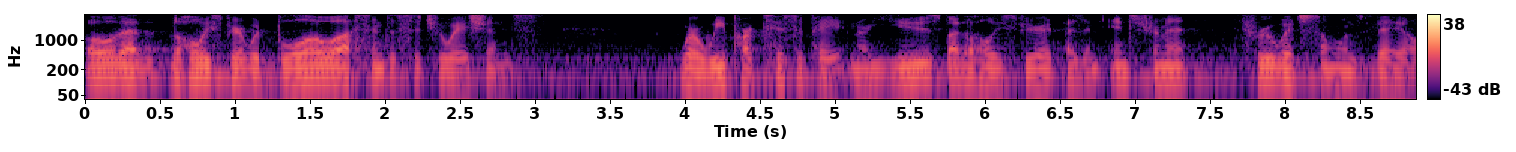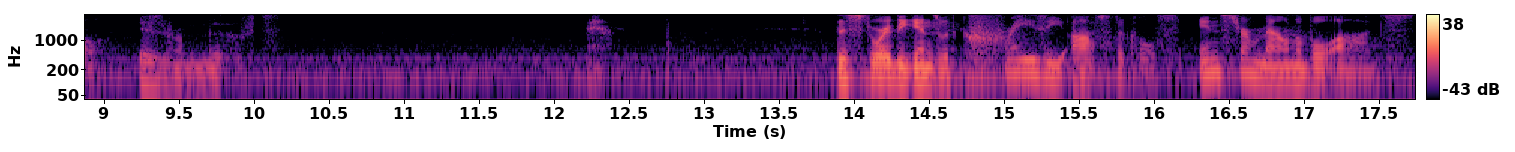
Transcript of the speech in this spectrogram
Oh, that the Holy Spirit would blow us into situations where we participate and are used by the Holy Spirit as an instrument through which someone's veil is removed. Man. This story begins with crazy obstacles, insurmountable odds.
